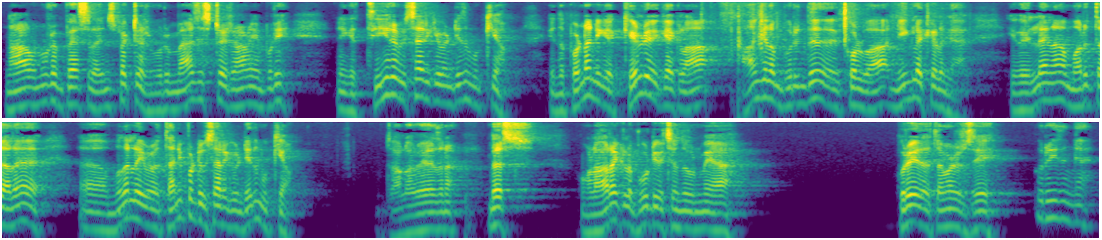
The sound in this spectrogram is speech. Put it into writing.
நான் உன்னுடன் பேசலை. இன்ஸ்பெக்டர் ஒரு மேஜிஸ்ட்ரேட் ஆணையப்படி நீங்கள் தீர விசாரிக்க வேண்டியது முக்கியம். இந்த பொண்ணை நீங்கள் கேள்வியை கேட்கலாம். ஆங்கிலம் புரிந்து கொள்வா. நீங்களே கேளுங்க. இவ இல்லைன்னா மறுத்தால முதல்ல இவளை தனிப்பட்டு விசாரிக்க வேண்டியது முக்கியம். தலைவேதனை. பஸ் உங்களை அரைக்கில் பூட்டி வச்சிருந்த உண்மையா? புரியுதா தமிழரசி? புரியுதுங்க.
